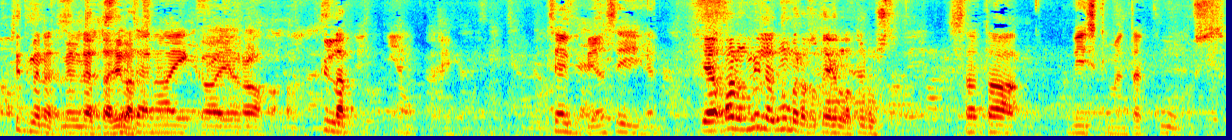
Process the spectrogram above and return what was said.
sitten meillä, meillä näyttää hyvältä. Sitä aikaa ja rahaa. Kyllä. Tsemppiä siihen. Ja Radu, millä numerot on ehdolla Turussa? 156.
